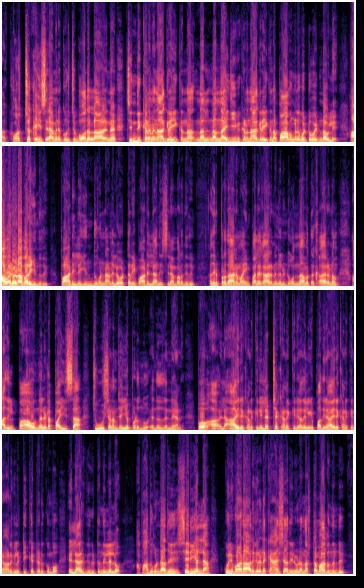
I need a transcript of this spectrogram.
കുറച്ചൊക്കെ ഇസ്ലാമിനെ കുറിച്ച് ബോധമുള്ള ആളിനെ ചിന്തിക്കണമെന്ന് ആഗ്രഹിക്കുന്ന നന്നായി ജീവിക്കണമെന്ന് ആഗ്രഹിക്കുന്ന പാവങ്ങൾ വിട്ടുപോയിട്ടുണ്ടാവില്ലേ അവരോടാ പറയുന്നത്. പാടില്ല. എന്തുകൊണ്ടാണ് ലോട്ടറി പാടില്ല എന്ന് ഇസ്ലാം പറഞ്ഞത്? അതിന് പ്രധാനമായും പല കാരണങ്ങളുണ്ട്. ഒന്നാമത്തെ കാരണം അതിൽ പാവങ്ങളുടെ പൈസ ചൂഷണം ചെയ്യപ്പെടുന്നു എന്നത് തന്നെയാണ്. ഇപ്പോൾ ആയിരക്കണക്കിന് ലക്ഷക്കണക്കിന് അതല്ലെങ്കിൽ പതിനായിരക്കണക്കിന് ആളുകൾ ടിക്കറ്റ് എടുക്കുമ്പോൾ എല്ലാവർക്കും കിട്ടുന്നില്ലല്ലോ. അപ്പോൾ അതുകൊണ്ട് അത് ശരിയല്ല. ഒരുപാട് ആളുകളുടെ ക്യാഷ് അതിലൂടെ നഷ്ടമാകുന്നുണ്ട്.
